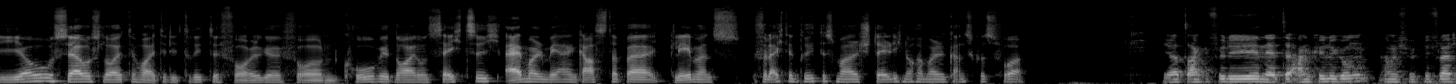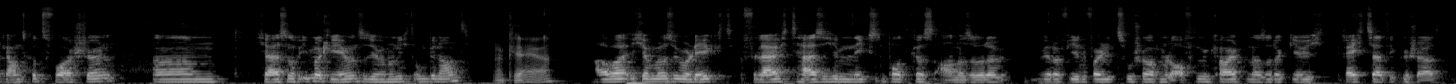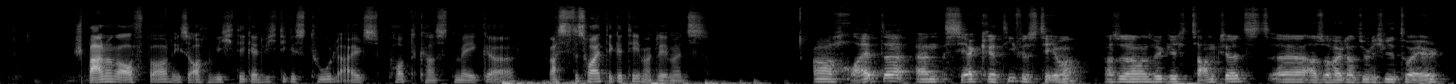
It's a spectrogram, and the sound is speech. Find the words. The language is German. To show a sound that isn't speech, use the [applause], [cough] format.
Yo, servus Leute, heute die dritte Folge von Covid-69. Einmal mehr ein Gast dabei. Clemens, vielleicht ein drittes Mal, stell dich noch einmal ganz kurz vor. Ja, danke für die nette Ankündigung. Ähm, Ich würde mich vielleicht ganz kurz vorstellen. Ähm, ich heiße noch immer Clemens, also ich habe noch nicht umbenannt. Okay, ja. Aber ich habe mir das überlegt, vielleicht heiße ich im nächsten Podcast anders oder wird auf jeden Fall die Zuschauer auf dem Laufenden gehalten. Also da gebe ich rechtzeitig Bescheid. Spannung aufbauen ist auch wichtig, ein wichtiges Tool als Podcast-Maker. Was ist das heutige Thema, Clemens? Äh, heute ein sehr kreatives Thema. Also da haben wir uns wirklich zusammengesetzt, äh, also halt natürlich virtuell.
